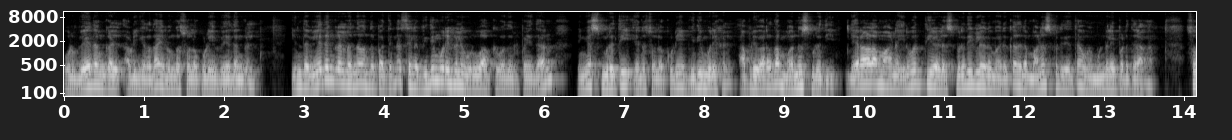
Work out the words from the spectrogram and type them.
ஒரு வேதங்கள் அப்படிங்கிறதா இவங்க சொல்லக்கூடிய வேதங்கள். இந்த வேதங்கள்லேருந்து வந்து பார்த்திங்கன்னா சில விதிமுறைகளை உருவாக்குவதற்கு தான் நீங்கள் ஸ்மிருதி என்று சொல்லக்கூடிய விதிமுறைகள். அப்படி வரதான் மனுஸ்மிருதி. ஏராளமான இருபத்தி ஏழு ஸ்மிருதிகளும் இருக்குது அதில் மனுஸ்மிருதியை தான் அவங்க முன்னிலைப்படுத்துகிறாங்க ஸோ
